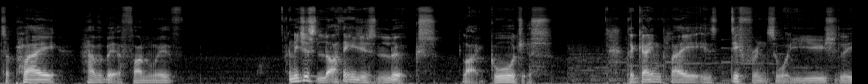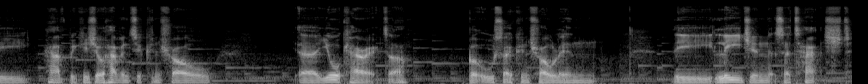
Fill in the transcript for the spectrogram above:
to play, have a bit of fun with. And it just, I think it just looks like gorgeous the gameplay is different to what you usually have because you're having to control uh, your character but also controlling the legion that's attached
